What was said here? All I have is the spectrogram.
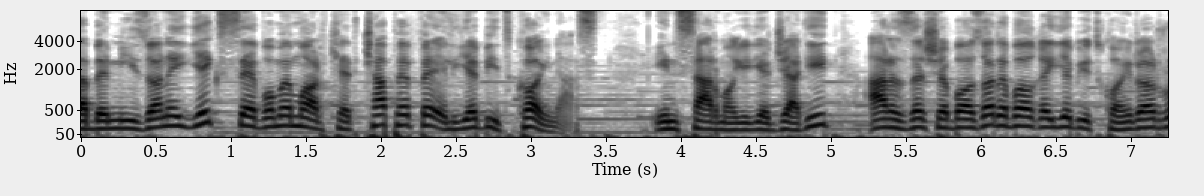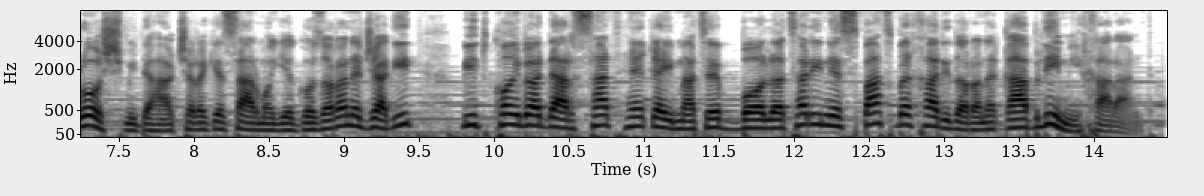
و به میزان یک سوم market cap فعلی بیت کوین است. این سرمایه جدید ارزش بازار واقعی بیت کوین را رشد می‌دهد چرا که سرمایه گذاران جدید بیت کوین را در سطح قیمت بالاتری نسبت به خریداران قبلی می‌خرند.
